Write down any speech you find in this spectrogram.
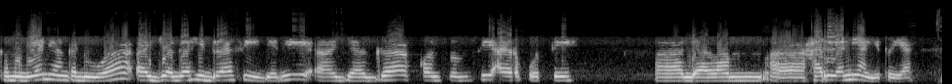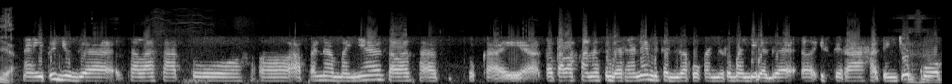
Kemudian yang kedua eh, jaga hidrasi. Jadi eh, jaga konsumsi air putih eh, dalam eh, hariannya gitu ya. Ya. Nah itu juga salah satu eh, apa namanya salah satu kayak tata laksana sederhana yang bisa dilakukan di rumah jaga eh, istirahat yang cukup.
